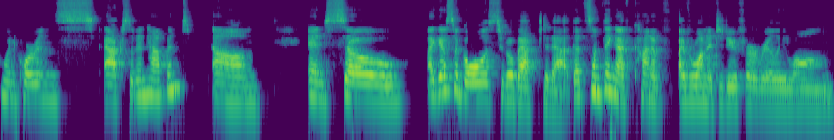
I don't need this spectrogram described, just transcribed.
when Corbin's accident happened. Um, and so I guess a goal is to go back to that. That's something I've kind of I've wanted to do for a really long,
